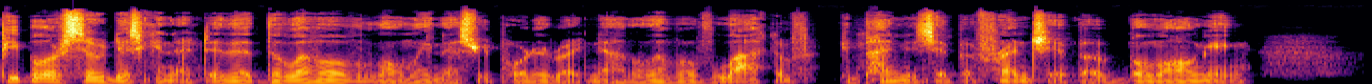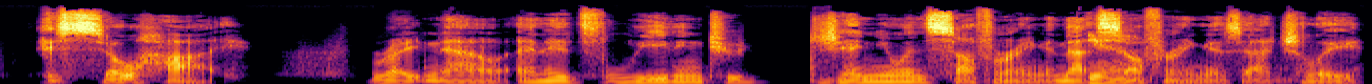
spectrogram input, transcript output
people are so disconnected that the level of loneliness reported right now, the level of lack of companionship, of friendship, of belonging is so high right now. And it's leading to genuine suffering. And that yeah. suffering is actually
